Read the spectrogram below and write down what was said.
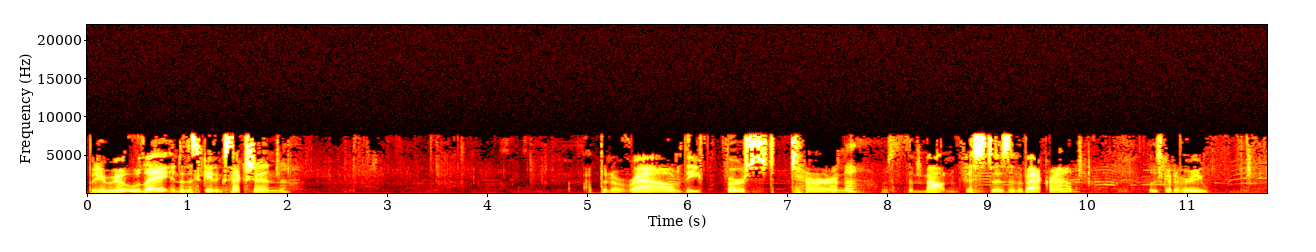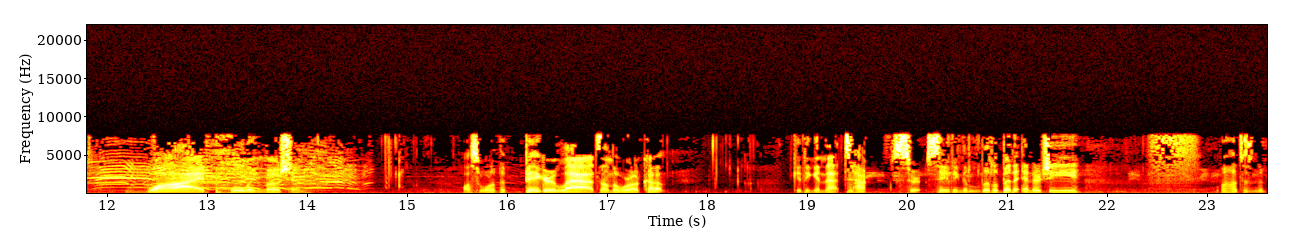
But here we go, Ule into the skating section. Up and around the first turn with the mountain vistas in the background. Ule's got a very wide pulling motion. Also one of the bigger lads on the World Cup. Getting in that tuck, saving a little bit of energy. Well, it doesn't.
